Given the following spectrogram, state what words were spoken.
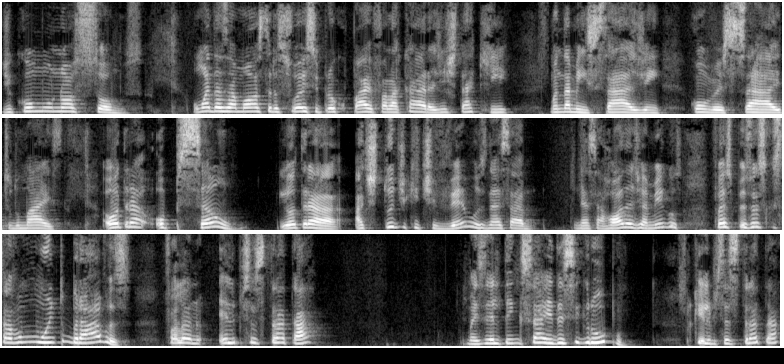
de como nós somos. Uma das amostras foi se preocupar e falar, cara, a gente está aqui, mandar mensagem, conversar e tudo mais. Outra opção e outra atitude que tivemos nessa, nessa roda de amigos foi as pessoas que estavam muito bravas, falando, ele precisa se tratar. Mas ele tem que sair desse grupo, porque ele precisa se tratar.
